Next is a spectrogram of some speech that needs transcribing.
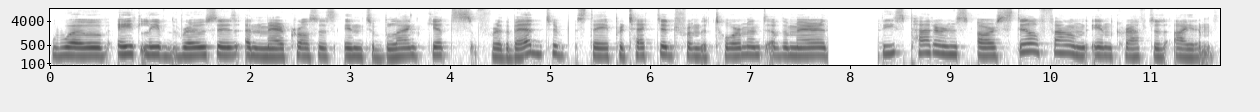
wove eight-leaved roses and mare crosses into blankets for the bed to stay protected from the torment of the mare. These patterns are still found in crafted items,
